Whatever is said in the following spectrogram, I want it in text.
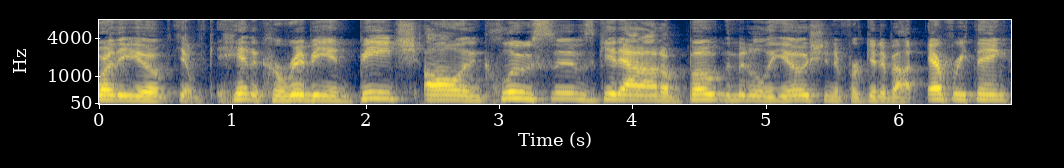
whether you, you know, hit a caribbean beach all inclusives get out on a boat in the middle of the ocean and forget about everything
